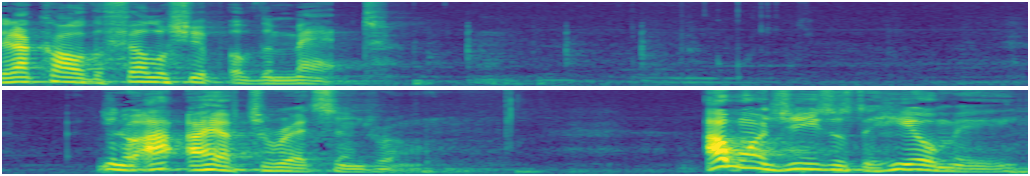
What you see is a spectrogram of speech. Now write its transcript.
that I call the fellowship of the mat. You know, I, I have Tourette syndrome. I want Jesus to heal me,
